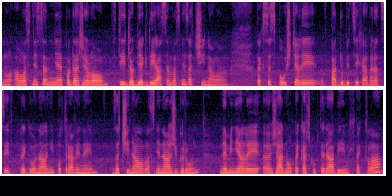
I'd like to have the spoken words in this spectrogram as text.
No a vlastně se mně podařilo v té době, kdy já jsem vlastně začínala, tak se spouštěly v Pardubicích a v Hradci regionální potraviny. Začínal vlastně náš grunt, neměli eh, žádnou pekařku, která by jim pekla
